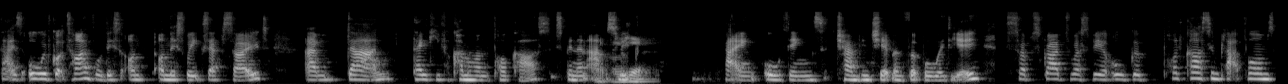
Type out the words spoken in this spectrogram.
That is all we've got time for this on, on this week's episode. Um, Dan, thank you for coming on the podcast. It's been an absolute chatting all things championship and football with you. Subscribe to us via all good podcasting platforms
